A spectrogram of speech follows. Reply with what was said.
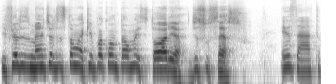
e, felizmente, eles estão aqui para contar uma história de sucesso. Exato.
